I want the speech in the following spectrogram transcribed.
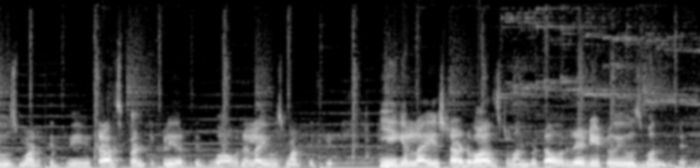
ಯೂಸ್ ಮಾಡ್ತಿದ್ವಿ. ಟ್ರಾನ್ಸ್ಪರೆಂಟ್ ಟಿಕ್ಳಿ ಇರ್ತಿದ್ವು. ಅವನ್ನೆಲ್ಲ ಯೂಸ್ ಮಾಡ್ತಿದ್ವಿ. ಈಗೆಲ್ಲ ಇಷ್ಟು ಅಡ್ವಾನ್ಸ್ಡ್ ಬಂದ್ಬಿಟ್ಟು ರೆಡಿ ಟು ಯೂಸ್ ಬಂದ್ಬಿಟ್ಟೈತಿ.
